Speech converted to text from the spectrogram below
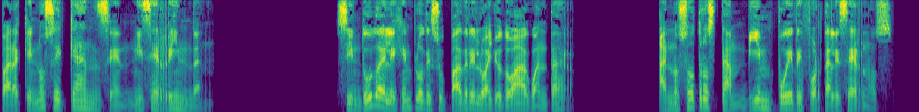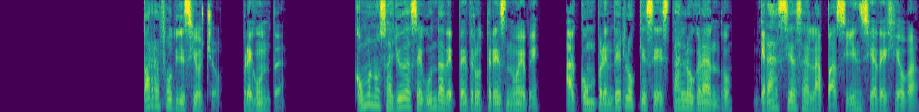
para que no se cansen ni se rindan. Sin duda el ejemplo de su padre lo ayudó a aguantar. A nosotros también puede fortalecernos. Párrafo 18. Pregunta. ¿Cómo nos ayuda segunda de Pedro 3.9 a comprender lo que se está logrando gracias a la paciencia de Jehová.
